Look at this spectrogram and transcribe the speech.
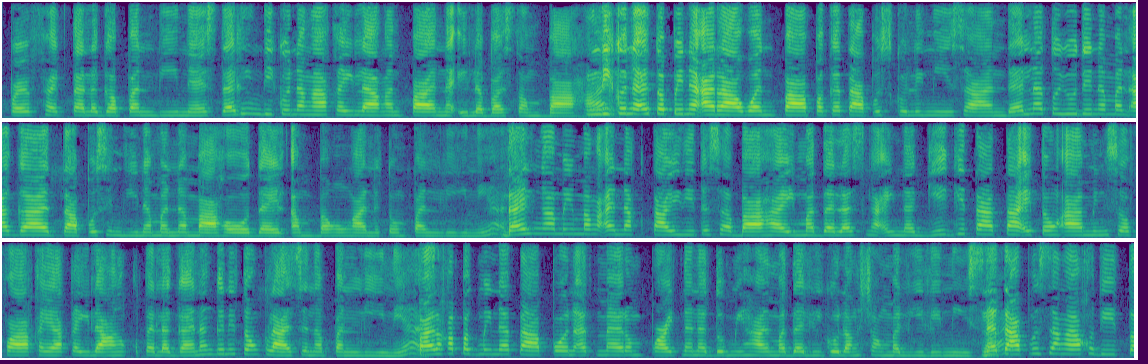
perfect talaga panlinis dahil hindi ko na nga kailangan pa na ilabas ng bahay. Hindi ko na ito pinaarawan pa pagkatapos ko linisan dahil natuyo din naman agad tapos hindi naman namaho dahil ang bango nga nitong panlinis. Dahil nga may mga anak tayo dito sa bahay, madalas nga ay nagigitata itong aming sofa kaya kailangan ko talaga ng ganitong klase ng panlinis. Para kapag may natapon at merong part na nadumihan, madali ko lang siyang malilinisan. Natapos na nga ako dito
